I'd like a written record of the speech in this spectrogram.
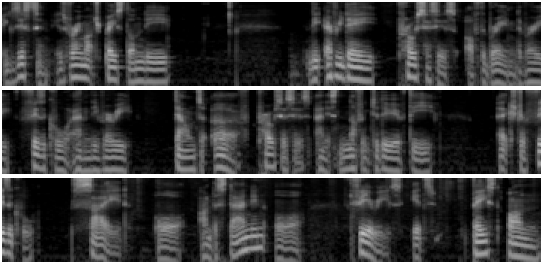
exists in. Is very much based on the the everyday processes of the brain the very physical and the very down to earth processes and it's nothing to do with the extra physical side or understanding or theories. It's based on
